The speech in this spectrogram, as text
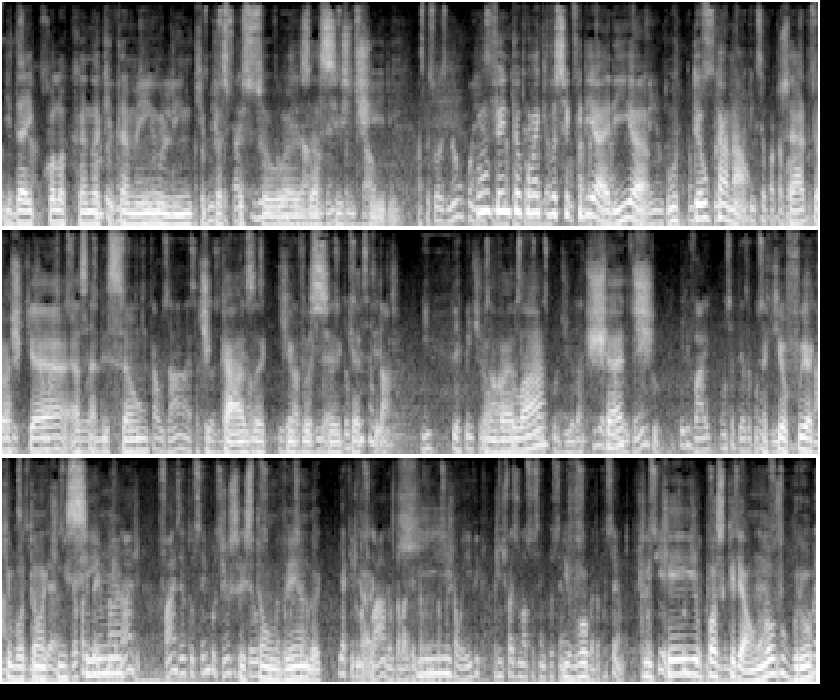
e daí colocando aqui também o link para as pessoas assistirem. Vamos ver então como é que você criaria o teu canal, certo? Eu acho que é essa lição de casa que você quer ter. Então vai lá, chat. Aqui eu fui aqui o botão aqui em cima. Vocês estão vendo aqui. E vou cliquei, eu posso criar um novo grupo,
